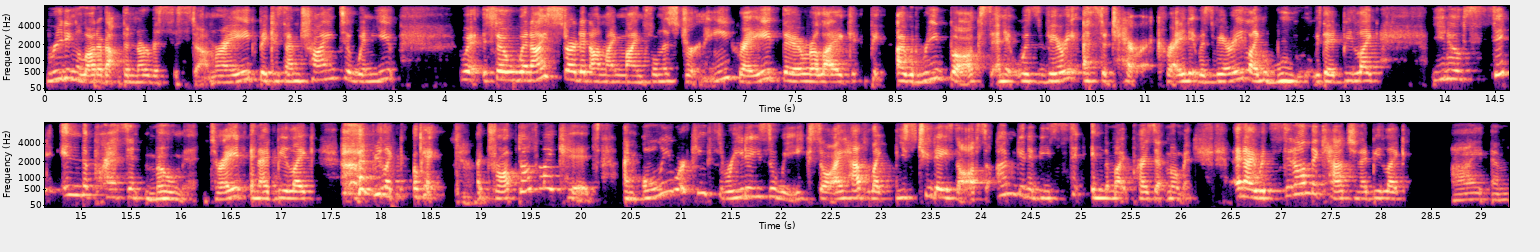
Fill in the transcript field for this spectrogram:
reading a lot about the nervous system, right? Because I'm trying to, when you, so when I started on my mindfulness journey, right, there were like I would read books and it was very esoteric, right? It was very like woo. They'd be like, you know, sit in the present moment, right? And I'd be like, I'd be like, okay, I dropped off my kids. I'm only working three days a week, so I have like these two days off. So I'm gonna be sit in the my present moment. And I would sit on the couch and I'd be like, I am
